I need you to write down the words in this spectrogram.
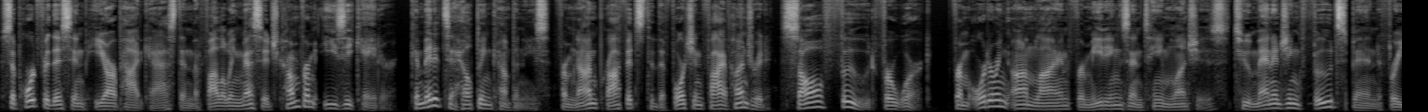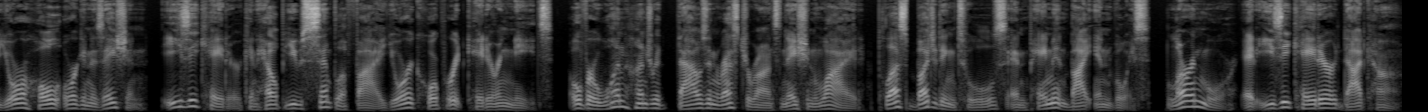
Support for this NPR podcast and the following message come from ezCater, committed to helping companies, from nonprofits to the Fortune 500, solve food for work. From ordering online for meetings and team lunches to managing food spend for your whole organization, ezCater can help you simplify your corporate catering needs. Over 100,000 restaurants nationwide, plus budgeting tools and payment by invoice. Learn more at ezcater.com.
